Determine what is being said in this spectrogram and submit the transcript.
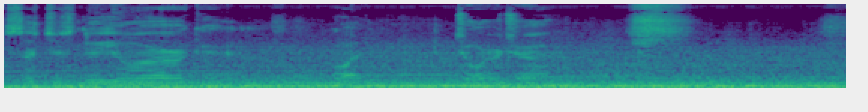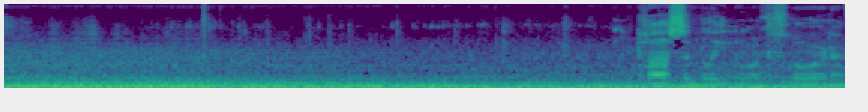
such as New York and what, Georgia. Possibly North Florida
